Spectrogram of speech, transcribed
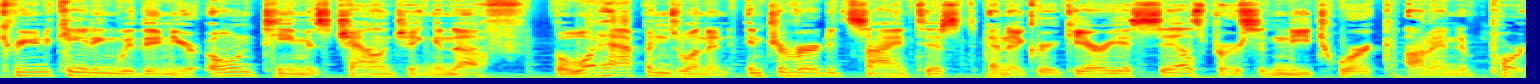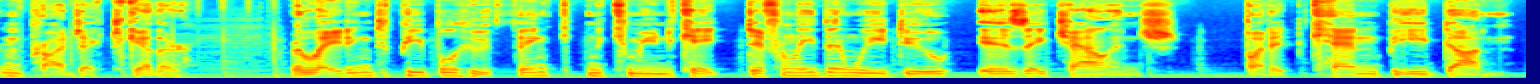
Communicating within your own team is challenging enough, but what happens when an introverted scientist and a gregarious salesperson need to work on an important project together? Relating to people who think and communicate differently than we do is a challenge, but it can be done.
